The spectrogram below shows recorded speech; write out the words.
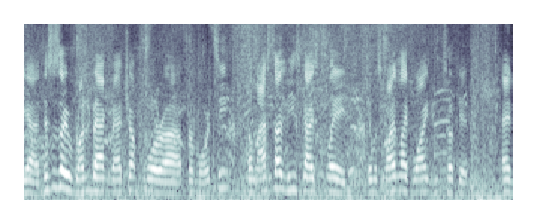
Yeah, this is a run back matchup for uh, for Mortsy. The last time these guys played, it was Fine Like Wine who took it, and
